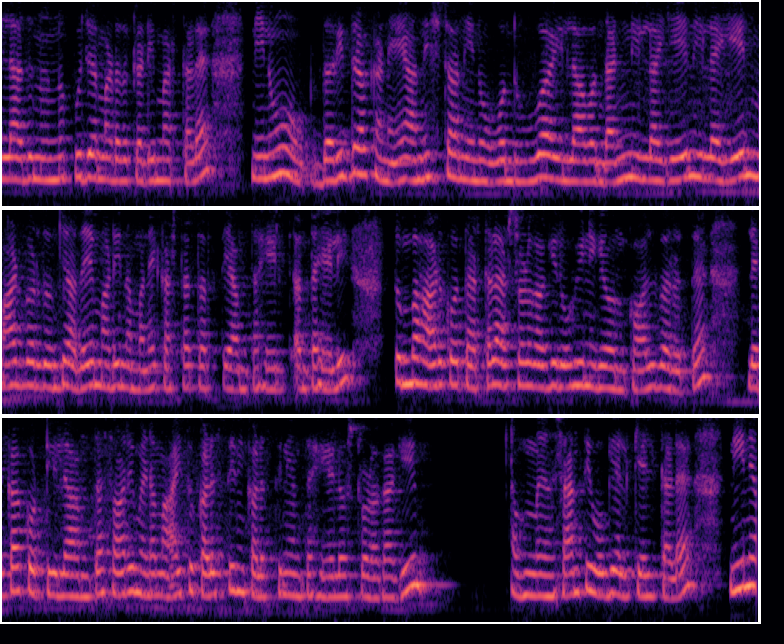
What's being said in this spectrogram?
ಎಲ್ಲದನ್ನು ಪೂಜೆ ಮಾಡೋದಕ್ಕೆ ರೆಡಿ ಮಾಡ್ತಾಳೆ. ನೀನು ದರಿದ್ರ ಕಣೆ, ಅನಿಷ್ಟ ನೀನು. ಒಂದು ಹೂವು ಇಲ್ಲ, ಒಂದು ಹಣ್ಣಿಲ್ಲ, ಏನಿಲ್ಲ, ಏನು ಮಾಡಬಾರ್ದು ಅಂತ ಅದೇ ಮಾಡಿ ನಮ್ಮ ಮನೆ ಕಷ್ಟ ತರ್ತೀಯ ಅಂತ ಹೇಳಿ ಅಂತ ಹೇಳಿ ತುಂಬ ಹಾಡ್ಕೋತಾ ಇರ್ತಾಳೆ. ಅಷ್ಟರೊಳಗಾಗಿ ರೋಹಿಣಿಗೆ ಒಂದು ಕಾಲ್ ಬರುತ್ತೆ. ಲೆಕ್ಕ ಕೊಟ್ಟಿಲ್ಲ ಅಂತ ಸಾರಿ ಮೇಡಮ್ ಆಯಿತು, ಕಳಿಸ್ತೀನಿ ಕಳಿಸ್ತೀನಿ ಅಂತ ಹೇಳೋಷ್ಟರೊಳಗಾಗಿ ಶಾಂತಿ ಹೋಗಿ ಅಲ್ಲಿ ಕೇಳ್ತಾಳೆ, ನೀನೇ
